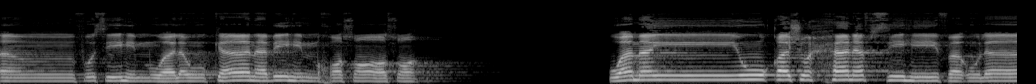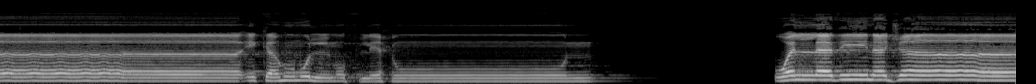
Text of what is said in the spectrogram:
انفسهم ولو كان بهم خصاصه ومن يوق شح نفسه فاولئك هم المفلحون والذين جاءوا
